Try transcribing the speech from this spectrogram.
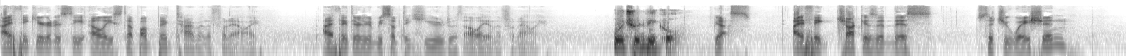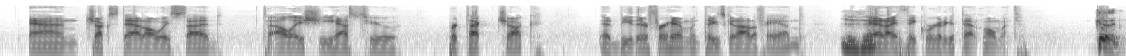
I think you're going to see Ellie step up big time in the finale. I think there's going to be something huge with Ellie in the finale. which would be cool. Yes. I think Chuck is in this situation, and Chuck's dad always said to Ellie she has to protect Chuck and be there for him when things get out of hand. Mm-hmm. And I think we're going to get that moment. Good.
